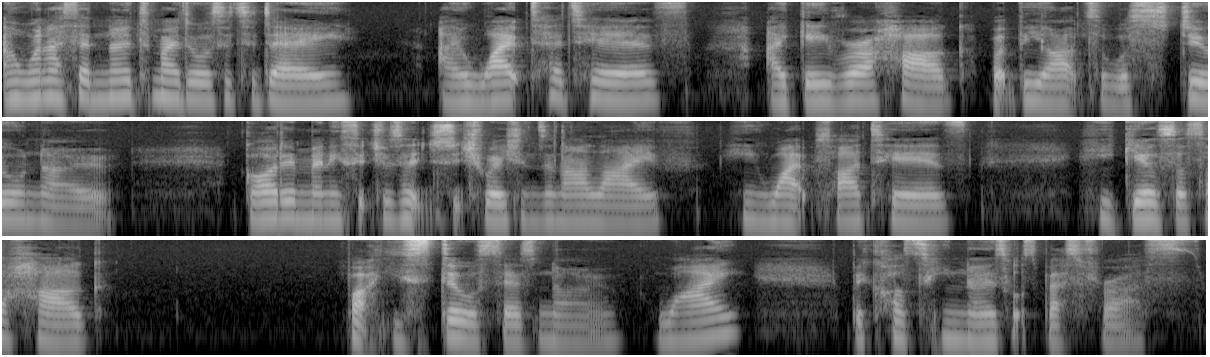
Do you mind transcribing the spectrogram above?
And when I said no to my daughter today, I wiped her tears, I gave her a hug, but the answer was still no. God, in many situ- situations in our life, He wipes our tears, He gives us a hug, but He still says no. Why? Because He knows what's best for us.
